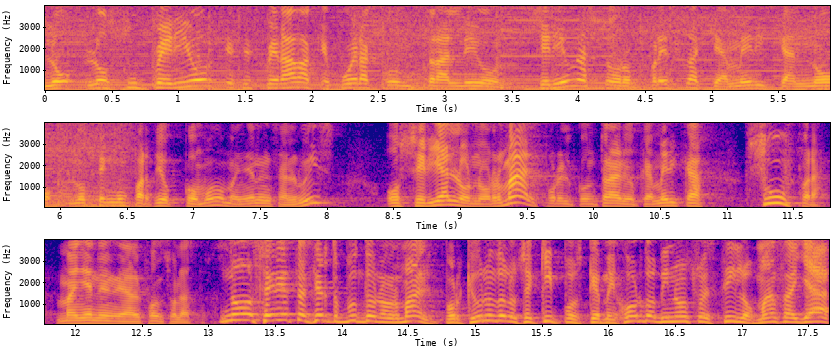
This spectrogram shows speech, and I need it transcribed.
lo, lo superior que se esperaba que fuera contra León. ¿Sería una sorpresa que América no, no tenga un partido cómodo mañana en San Luis? ¿O sería lo normal, por el contrario, que América sufra mañana en el Alfonso Lastras? No, sería hasta cierto punto normal, porque uno de los equipos que mejor dominó su estilo, más allá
